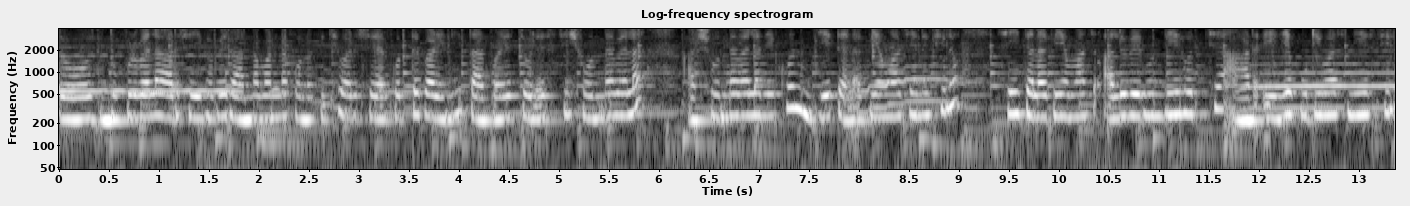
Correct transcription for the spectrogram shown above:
তো দুপুরবেলা আর সেইভাবে রান্না বান্না কোনো কিছু আর শেয়ার করতে পারিনি। তারপরে চলে এসেছি সন্ধ্যাবেলা। আর সন্ধ্যাবেলা দেখুন যে তেলাপিয়া মাছ এনেছিল, সেই তেলাপিয়া মাছ আলু বেগুন দিয়ে হচ্ছে। আর এই যে পুঁটি মাছ নিয়ে এসেছিল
